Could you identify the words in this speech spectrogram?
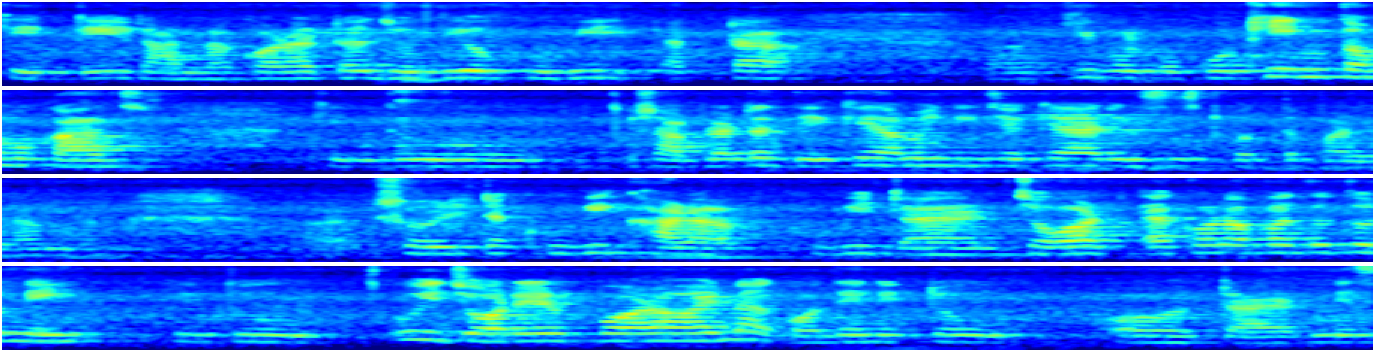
কেটে রান্না করাটা যদিও খুবই একটা কি বলব, কঠিনতম কাজ, কিন্তু শাপলাটা দেখে আমি নিজেকে আর রেসিস্ট করতে পারলাম না। শরীরটা খুবই খারাপ, খুবই টায়ার্ড জ্বর এখন আপাতত নেই। কিন্তু ওই জ্বরের পর হয় না, কদিন একটু টায়ার্ডনেস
